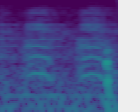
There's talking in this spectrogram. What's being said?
Ha ha ha!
